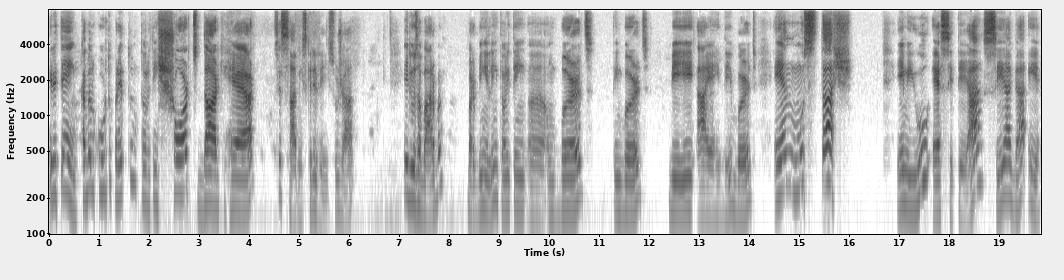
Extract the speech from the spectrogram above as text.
Ele tem cabelo curto, preto, então ele tem short, dark hair. Vocês sabem escrever isso já. Ele usa barba, barbinha ali, então ele tem uh, um bird, tem bird, B-E-A-R-D, bird, and mustache. M-U-S-T-A-C-H-E.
